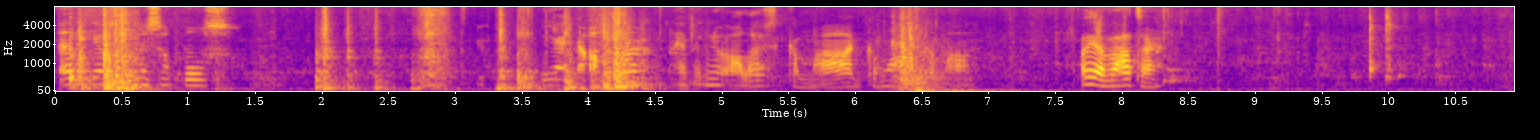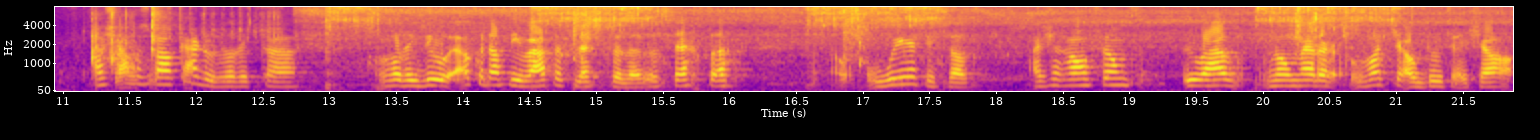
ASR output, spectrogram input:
En ik heb sinaasappels. Jij daarachter. Heb ik nu alles? Come on, come on, come on. Oh ja, water. Als je alles bij elkaar doet, wat ik, eh, wat ik doe, elke dag die waterfles vullen. Dat is echt eh, weird is dat. Als je gewoon filmt, überhaupt, no matter wat je ook doet, weet je wel.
